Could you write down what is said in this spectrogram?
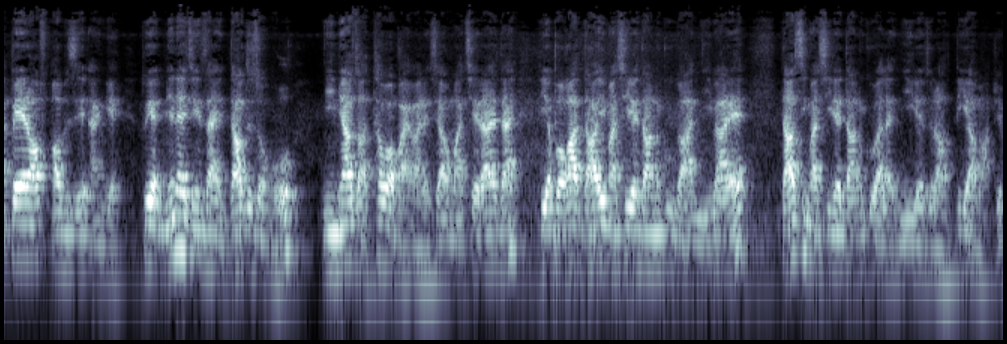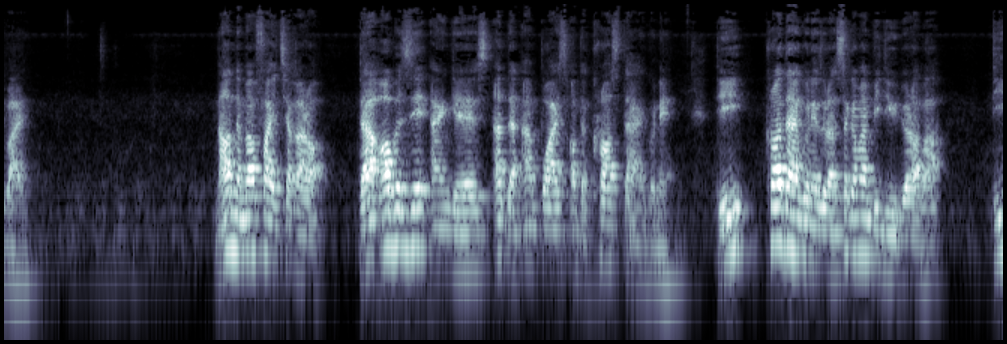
a pair of opposite angle သူရဲ့မျက်နှာချင်းဆိုင်ဒေါက်တစ်စုံကို ညီမျှစွာထပ်ဝက်ပိုင်းပါတယ်ဆရာဦးမှာခြေထားတဲ့အတိုင်းဒီအပေါ်ကဓာတ်အိမ်မှာရှိတဲ့ဓာတ်နှစ်ခုကညီပါတယ်တောက်စီမှာရှိတဲ့တောင်းတစ်ခုကလည်းညီတယ်ဆိုတော့သိရမှာဖြစ်ပါတယ်နောက် number 5ချက်ကတော့ the opposite angles at the endpoints of the cross diagonal ဒီ cross diagonal ဆိုတာ segment BDU ပြောတာပါဒီ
